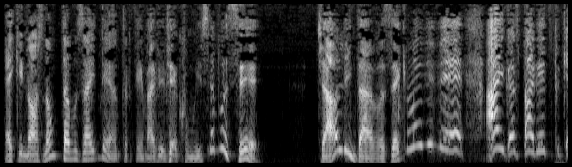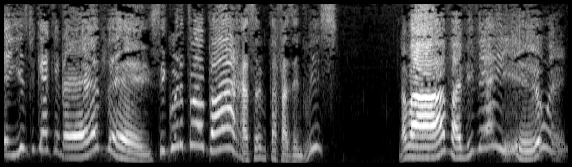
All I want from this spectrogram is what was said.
é que nós não estamos aí dentro. Quem vai viver com isso é você. Tchau, linda. Você que vai viver. Ai, Gasparito, porque é isso, porque é aquilo. É, velho. Segura tua barra. Você não tá fazendo isso? Vá, vai viver aí. Eu, hein?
